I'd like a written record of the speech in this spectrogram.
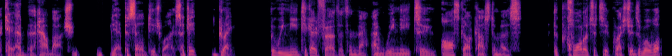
Okay. How much? Yeah, percentage wise. Okay. Great. But we need to go further than that. And we need to ask our customers the qualitative questions. Well, what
